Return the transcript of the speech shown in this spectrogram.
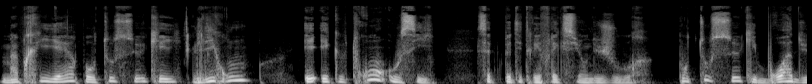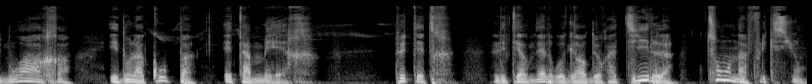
ma prière pour tous ceux qui liront et écouteront aussi cette petite réflexion du jour. Pour tous ceux qui boivent du noir et dont la coupe est amère. Peut-être l'Éternel regardera-t-il ton affliction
